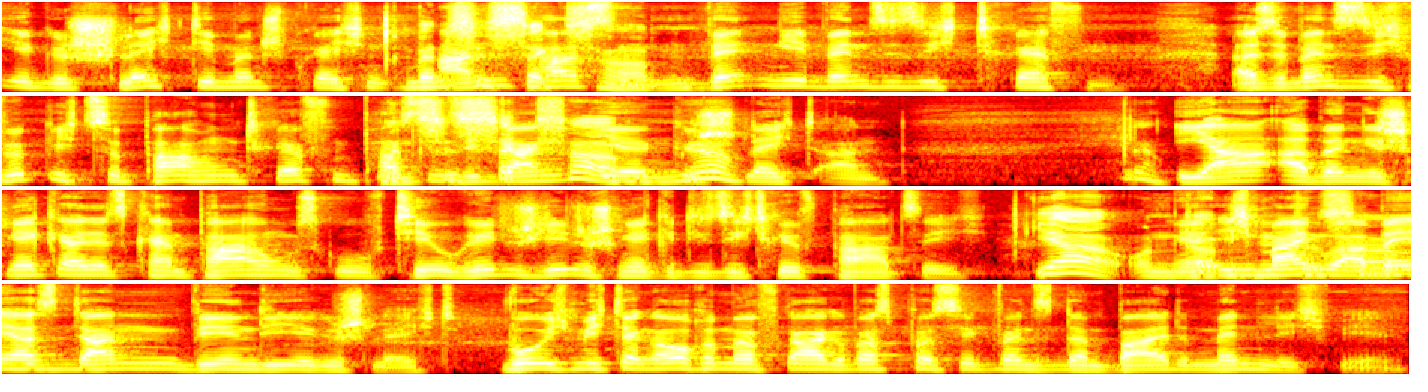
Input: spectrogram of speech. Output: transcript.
ihr Geschlecht dementsprechend Wenn sie Sex anpassen, haben. Wenn, nee, wenn sie sich treffen. Also wenn sie sich wirklich zur Paarung treffen, passen sie sie dann Sex ihr haben, ja. Geschlecht an. Ja. Ja. aber eine Schnecke hat jetzt keinen Paarungsruf. Theoretisch jede Schnecke, die sich trifft, paart sich. Ja, und Ja, ich meine, aber erst dann wählen die ihr Geschlecht. Wo ich mich dann auch immer frage, was passiert, wenn sie dann beide männlich wählen.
